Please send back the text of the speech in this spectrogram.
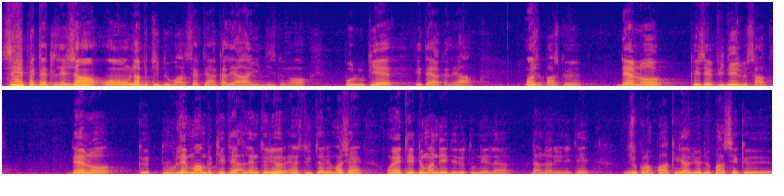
si peut-être les gens ont l'habitude de voir certains à Caléa, ils disent que non, Paul ou Pierre étaient à Caléa, moi je pense que dès lors que j'ai vidé le centre, dès lors que tous les membres qui étaient à l'intérieur, instructeurs et machins, ont été demandés de retourner dans leur unité, je ne crois pas qu'il y a lieu de penser que,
